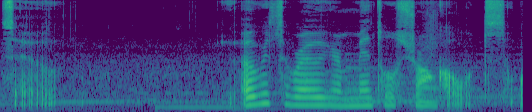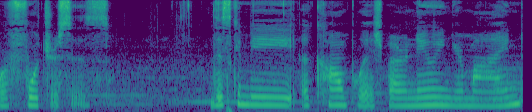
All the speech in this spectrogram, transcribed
So, you overthrow your mental strongholds or fortresses. This can be accomplished by renewing your mind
